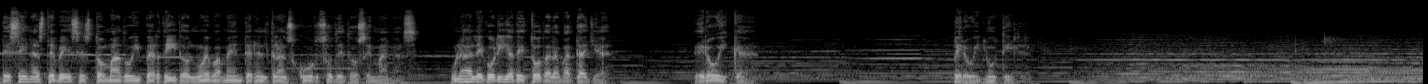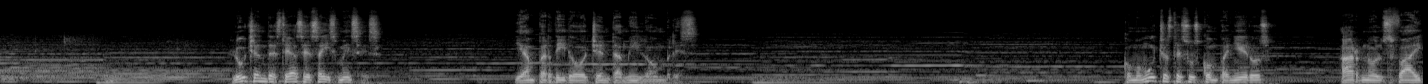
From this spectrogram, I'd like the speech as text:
Decenas de veces tomado y perdido nuevamente en el transcurso de dos semanas. Una alegoría de toda la batalla. Heroica, pero inútil. Luchan desde hace seis meses y han perdido 80.000 hombres. Como muchos de sus compañeros, Arnold Zweig,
